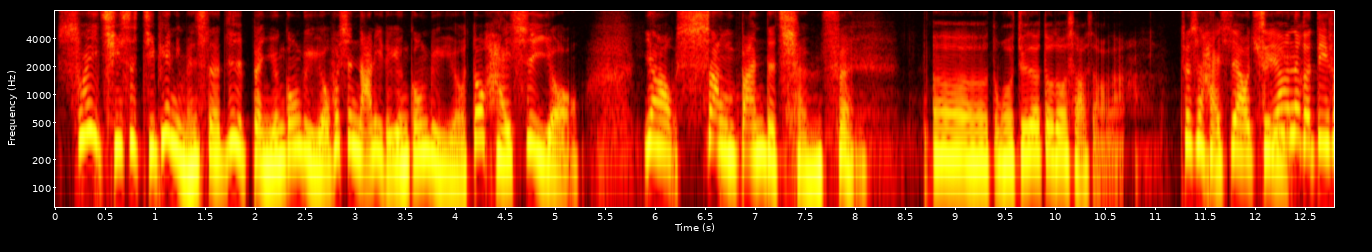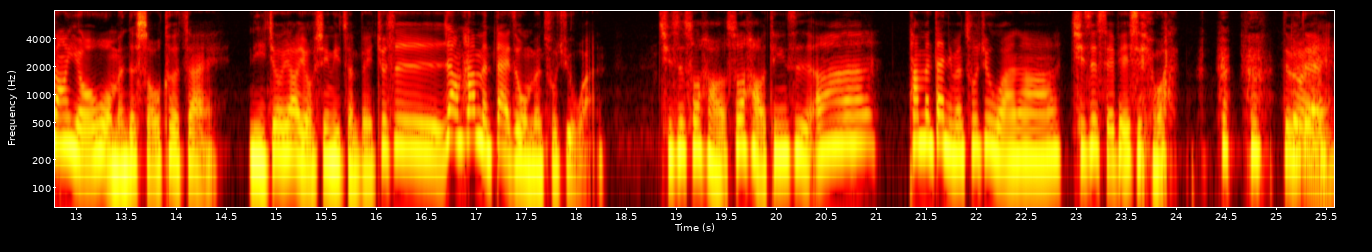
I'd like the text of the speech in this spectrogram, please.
所以其实即便你们是日本员工旅游，或是哪里的员工旅游，都还是有要上班的成分，呃，我觉得多多少少啦，就是还是要去，只要那个地方有我们的熟客在，你就要有心理准备，就是让他们带着我们出去玩。其实说好说好听是啊，他们带你们出去玩啊，其实谁陪谁玩，对不对？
